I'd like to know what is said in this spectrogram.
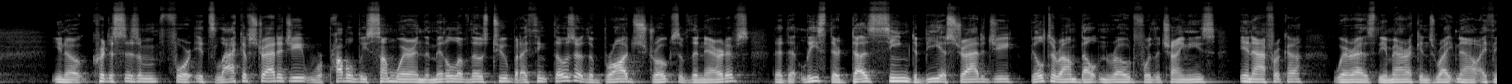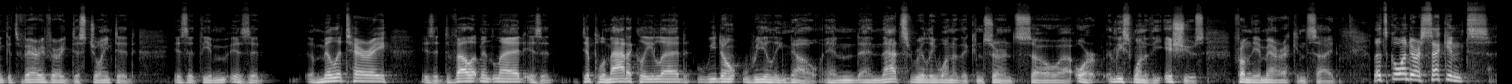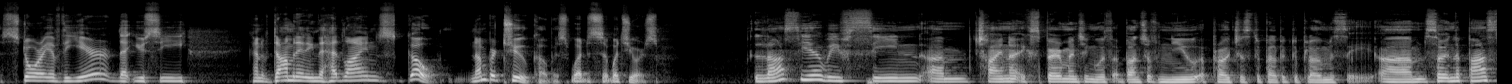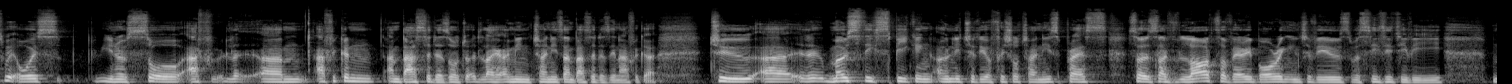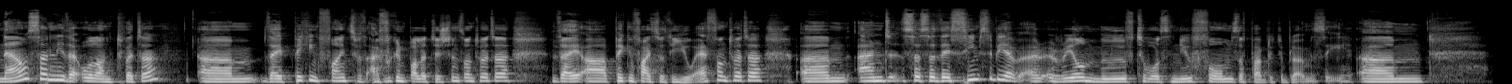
you know, criticism for its lack of strategy. We're probably somewhere in the middle of those two, but I think those are the broad strokes of the narratives that at least there does seem to be a strategy built around Belt and Road for the Chinese in Africa, whereas the Americans right now, I think it's very, very disjointed. Is it the is it military? Is it development led? Is it diplomatically led? We don't really know, and and that's really one of the concerns. So, uh, or at least one of the issues from the American side. Let's go on to our second story of the year that you see kind of dominating the headlines. Go number two, Cobus. What's what's yours? Last year, we've seen um, China experimenting with a bunch of new approaches to public diplomacy. Um, so, in the past, we always you know saw Af- um, African ambassadors or like I mean Chinese ambassadors in Africa to uh, mostly speaking only to the official Chinese press. So it's like lots of very boring interviews with CCTV. Now suddenly they're all on Twitter. Um, they're picking fights with African politicians on Twitter. They are picking fights with the US on Twitter. Um, and so, so there seems to be a, a, a, real move towards new forms of public diplomacy. Um,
